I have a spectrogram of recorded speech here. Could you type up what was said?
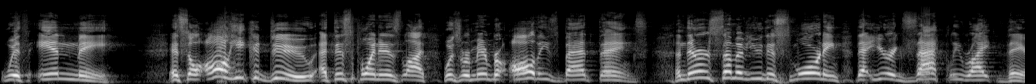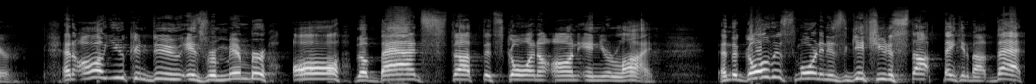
within me. And so all he could do at this point in his life was remember all these bad things. And there are some of you this morning that you're exactly right there. And all you can do is remember all the bad stuff that's going on in your life. And the goal this morning is to get you to stop thinking about that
